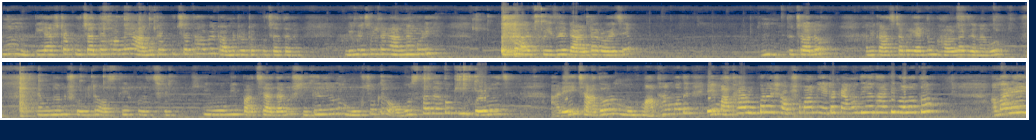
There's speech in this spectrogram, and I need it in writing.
হুম, পেঁয়াজটা কুচাতে হবে, আলুটা কুচাতে হবে, টমেটোটা কুচাতে হবে। ডিমের ঝোলটা রান্না করি। আর ফ্রিজে ডালটা রয়েছে। হুম, তো চলো। আমি কাজটা করি, একদম ভালো লাগছে না গো। এমন যেন শরীরটা অস্থির করছে। কি বমি পাচ্ছে। আর দেখো, শীতের জন্য মুখ চোখের অবস্থা দেখো কি হয়ে রয়েছে। আর এই চাদর মুখ মাথার মধ্যে, এই মাথার উপরে সবসময় আমি এটা কেন দিয়ে থাকি বলো তো? আমার এই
